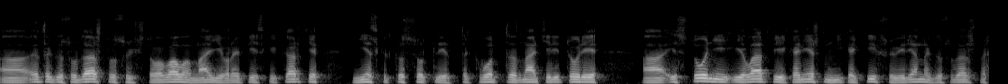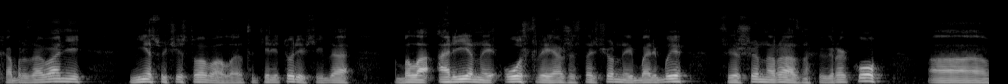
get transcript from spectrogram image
это государство существовало на европейской карте несколько сот лет. Так вот, на территории а Эстонии и Латвии, конечно, никаких суверенных государственных образований не существовало. Эта территория всегда была ареной острой и ожесточенной борьбы совершенно разных игроков. А,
